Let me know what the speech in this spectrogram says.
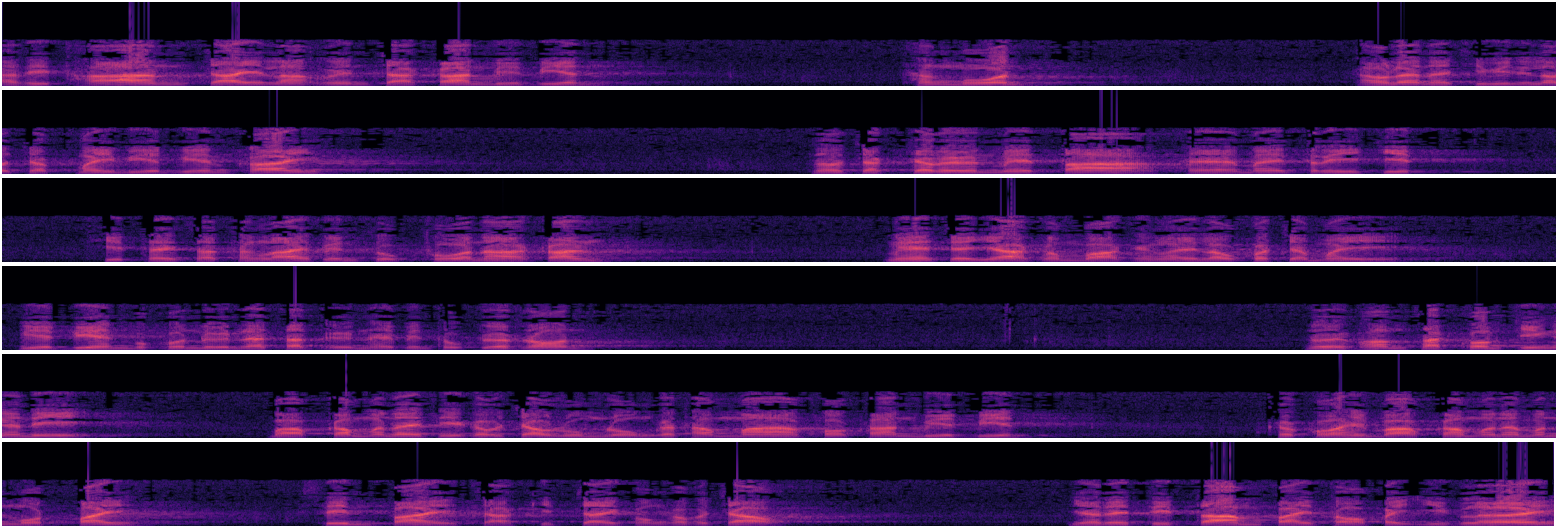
อธิษฐานใจละเว้นจากการเบียดเบียน ทั้งมวลเอาแล้วในชีวิตนี้เราจะไม่เบียดเบียนใคร เราจักเจริญเมตตาแผ่ไมตรีจิต คิดให้สัตว์ทั้งหลายเป็นสุขทั่วหน้ากัน แม้จะยากลำบากอย่างไร เราก็จะไม่เบียดเบียนบุคคลอื่นและสัตว์อื่นให้เป็นทุกข์เดือดร้อนด้วยความสัตย์ความจริงอันนี้ บาปกรรมอะไรที่ข้าพเจ้ารุมหลงกระทำมา เพราะการเบียดเบียน ก็ขอให้บาปกรรมอันนั้นมันหมดไป สิ้นไปจากกิจใจของข้าพเจ้า อย่าได้ติดตามไปต่อไปอีกเลย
